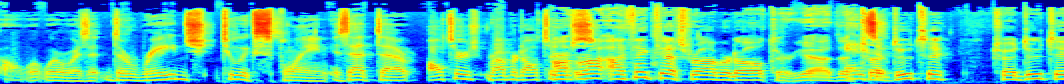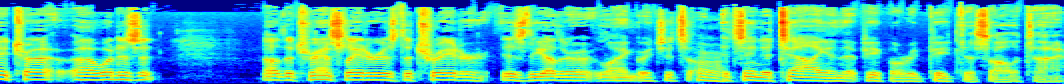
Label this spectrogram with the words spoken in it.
oh, where was it? The rage to explain. Is that uh, Alters? Robert Uh, Alters? Ro- I think that's Robert Alter. Yeah, the And so- tradute, tradute. Tra, uh, what is it? Uh, the translator is the traitor. Is the other language? It's Hmm. it's in Italian that people repeat this all the time.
